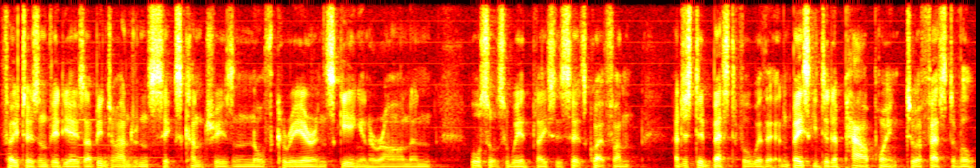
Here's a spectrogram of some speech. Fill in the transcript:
photos and videos. I've been to 106 countries and North Korea and skiing in Iran and all sorts of weird places, so it's quite fun. I just did festival with it and basically did a PowerPoint to a festival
